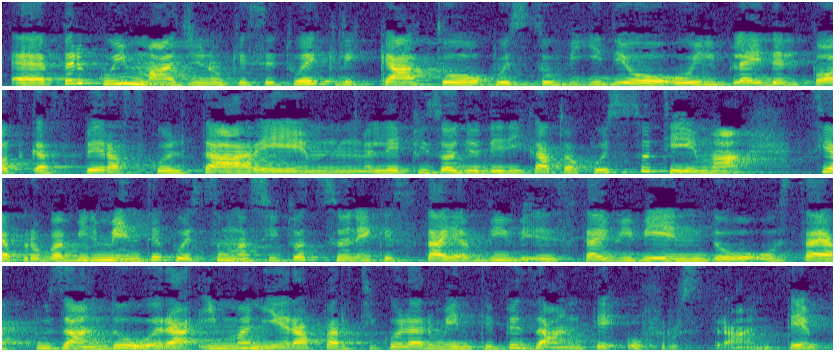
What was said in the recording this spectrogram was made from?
Eh, per cui immagino che se tu hai cliccato questo video o il play del podcast per ascoltare mh, mm, l'episodio dedicato a questo tema, sia probabilmente questa una situazione che stai, avviv- stai vivendo o stai accusando ora in maniera particolarmente pesante o frustrante.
